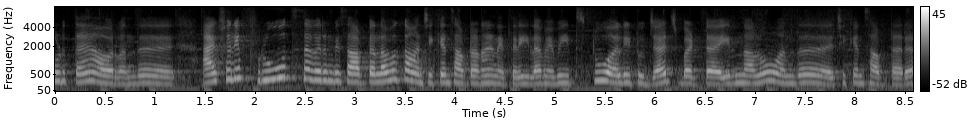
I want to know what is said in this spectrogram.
கொடுத்தேன். அவர் வந்து ஆக்சுவலி ஃப்ரூட்ஸை விரும்பி சாப்பிட்ட அளவுக்கு அவன் சிக்கன் சாப்பிட்டானா எனக்கு தெரியல. Maybe it's too early to judge but இருந்தாலும் வந்து சிக்கன் சாப்பிட்டாரு.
